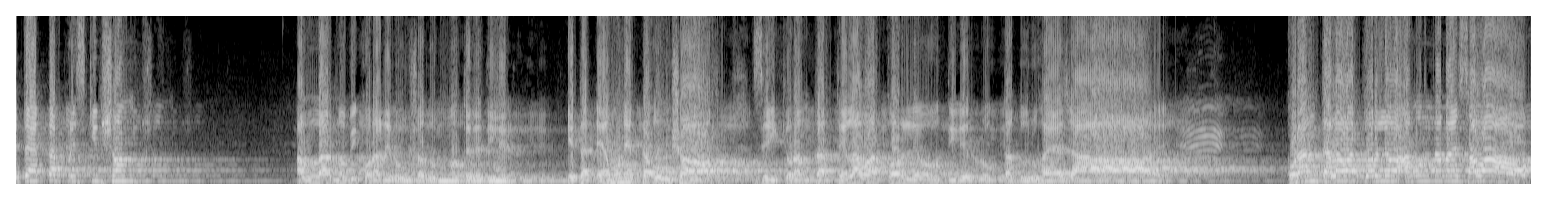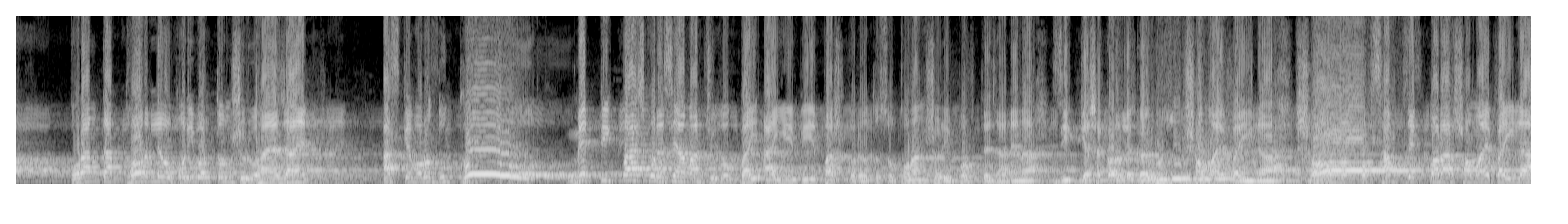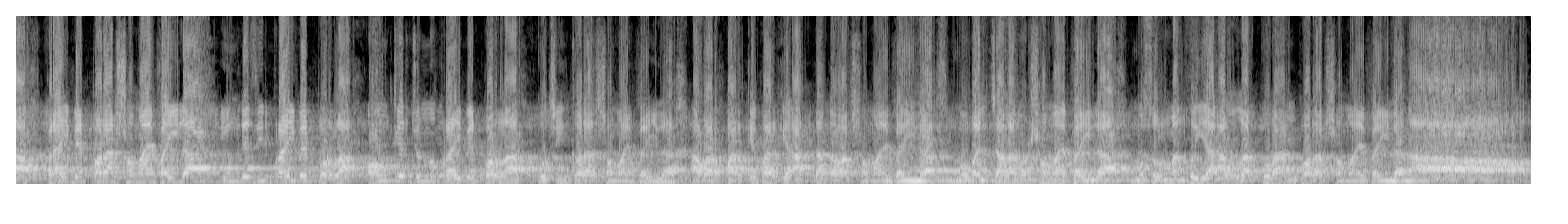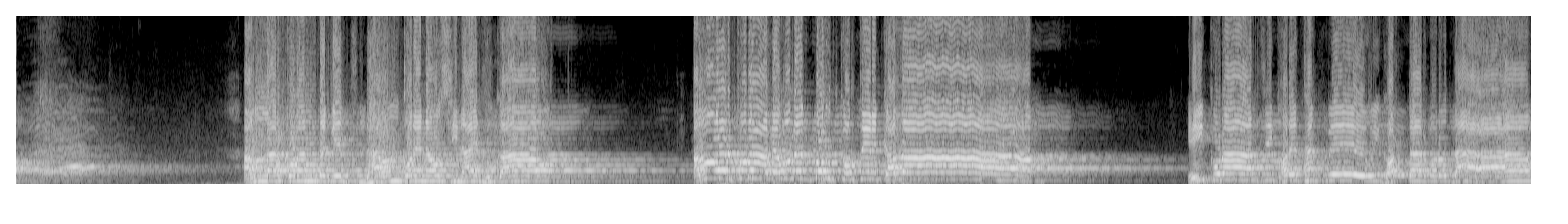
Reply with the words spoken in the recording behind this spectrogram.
এটা একটা প্রেসক্রিপশন। আল্লাহর নবী কোরআনের ঔষধ উন্নতের দিলেন। এটা এমন একটা ঔষধ, যেই কোরআন তার তেলাওয়াত করলেও দিলের রোগটা দূর হয়ে যায়। কোরআন তেলাওয়াত করলেও আমল নামায় সওয়াব, কোরআন তার ধরলেও পরিবর্তন শুরু হয়ে যায়। আজকে বড় দুঃখ। মেট্রিক পাস করেছে আমার যুবক ভাই আইএ বিএ পাস করে, অথচ কোরআন শরীফ পড়তে জানে না। জিজ্ঞাসা করলে হুজুর, সময় পাই না। সব সাবজেক্ট পড়ার সময় পাইলা প্রাইভেট পড়ার সময় পাইলা, ইংরেজির প্রাইভেট পড়লা, অঙ্কের জন্য প্রাইভেট পড়লা কোচিং করার সময় পাইলা, আবার পার্কে পার্কে আড্ডা দেওয়ার সময় পাইলা মোবাইল চালানোর সময় পাইলা, মুসলমান হইয়া আল্লাহর কোরআন পড়ার সময় পাইলা না। আল্লাহর কোরআনটাকে ধারণ করে নাও, সিনায় ঢুকাও। আল্লাহর কোরআন এমন এক বরকতের কালাম। এই কোরআন যে ঘরে থাকবে, ওই ঘরটার বড় দাম।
